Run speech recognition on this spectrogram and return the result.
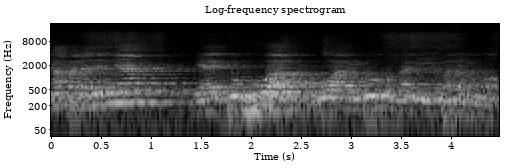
Apa dalilnya? Yaitu huwa. Huwa itu kembali kepada Allah.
